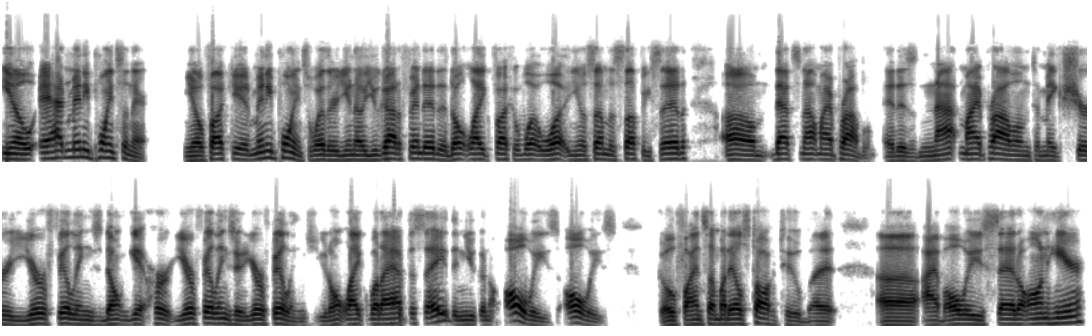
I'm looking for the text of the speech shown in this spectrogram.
you know, it had many points in there. You know, fuck fucking many points. Whether you know you got offended and don't like fucking what what you know some of the stuff he said, um, that's not my problem. It is not my problem to make sure your feelings don't get hurt. Your feelings are your feelings. You don't like what I have to say, then you can always always go find somebody else to talk to. But uh, I've always said on here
